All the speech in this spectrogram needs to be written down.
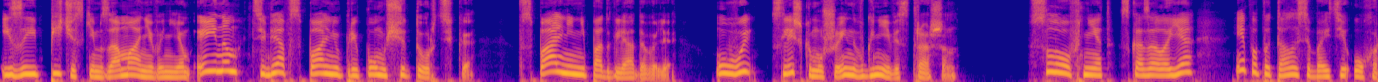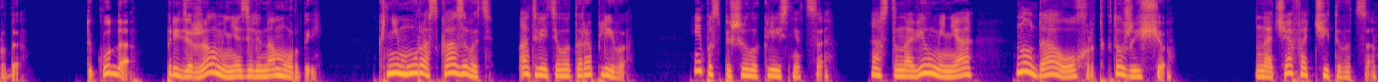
и за эпическим заманиванием Эйном тебя в спальню при помощи тортика. В спальне не подглядывали. Увы, слишком уж Эйн в гневе страшен». «Слов нет», — сказала я и попыталась обойти Охарда. «Ты куда?» — придержал меня зеленомордый. «К нему рассказывать», — ответила торопливо. И поспешила к лестнице. Остановил меня. Ну да, Охард, кто же еще? Начав отчитываться.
